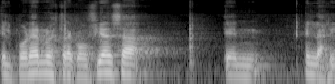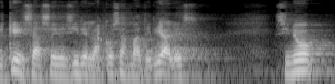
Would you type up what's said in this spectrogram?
el poner nuestra confianza en, en las riquezas, es decir, en las cosas materiales, sino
